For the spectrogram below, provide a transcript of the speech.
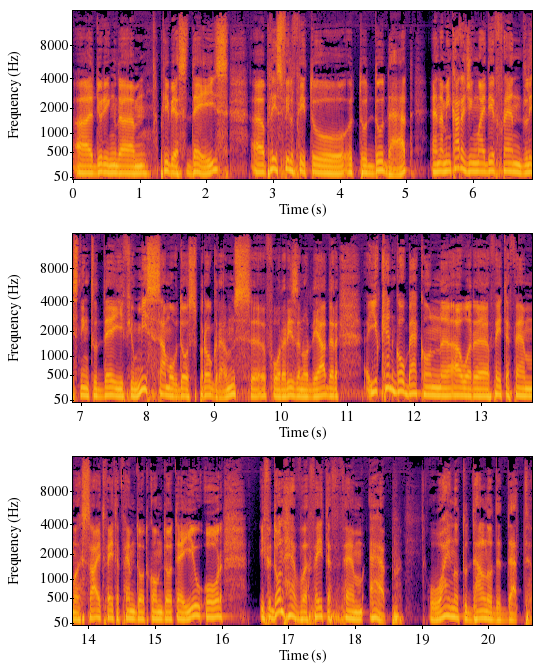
uh, during the um, previous days, uh, please feel free to to do that. And I'm encouraging my dear friend listening today, if you miss some of those programs uh, for a reason or the other, you can go back on our Faith FM site, faithfm.com.au, or if you don't have a Faith FM app, why not to download that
